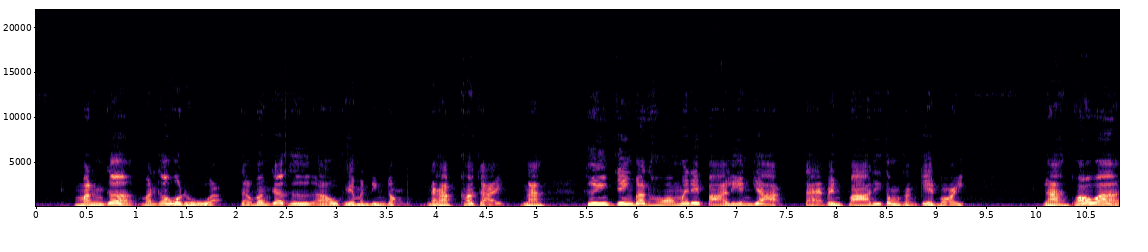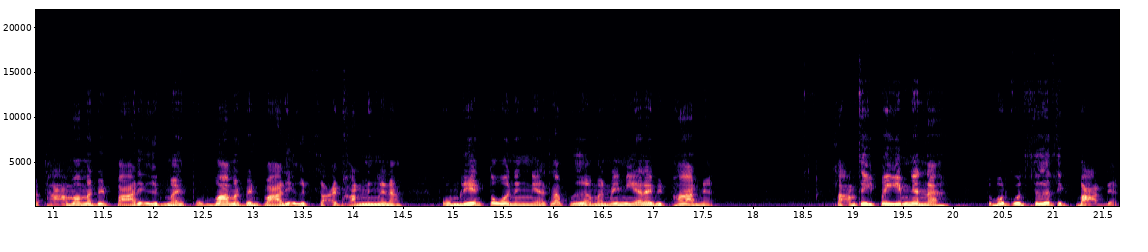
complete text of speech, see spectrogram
ๆ มันก็มันก็หดหู่อะ แต่มันก็คืออ่าโอเคมันดิ้งดองนะครับ เข้าใจนะคือจริง ๆปลาทองไม่ได้ปลาเลี้ยงยาก แต่เป็นปลาที่ต้องสังเกตบ่อย นะเพราะว่าถามว่ามันเป็นปลาที่อึดไหมผมว่ามันเป็นปลาที่อึดสายพันธุ์หนึ่งเลยนะผมเลี้ยงตัวหนึ่งเนี่ย ถ้าเผื่อมันไม่มีอะไรผิดพลาดเนี่ยสามสี่ปีเหมือนกันนะสมมติคุณซื้อสิบบาทเนี่ย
